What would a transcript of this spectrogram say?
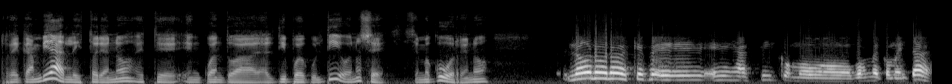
recambiar la historia, ¿no? Este, en cuanto al tipo de cultivo, no sé, se me ocurre, ¿no? No, no, no, es que es, así como vos me comentás.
